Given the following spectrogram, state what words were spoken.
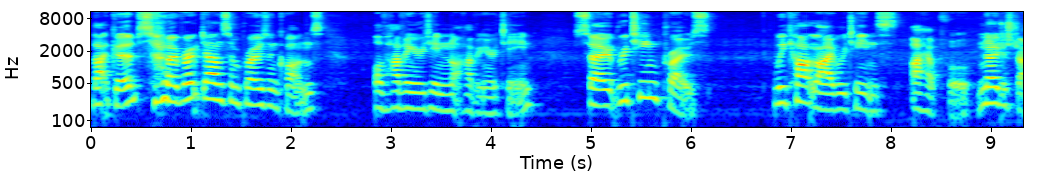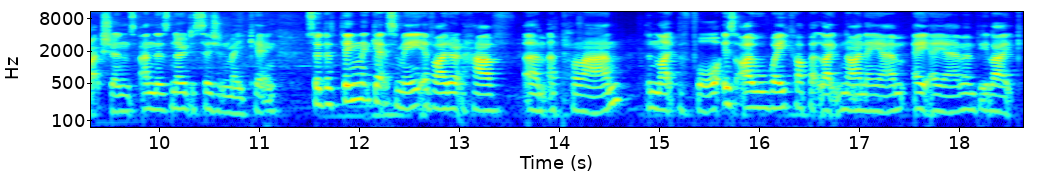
that good? So I wrote down some pros and cons of having a routine and not having a routine. So, routine pros. We can't lie, routines are helpful. No distractions, and there's no decision making. So, the thing that gets me if I don't have um, a plan the night before is I will wake up at like 9 a.m., 8 a.m., and be like,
